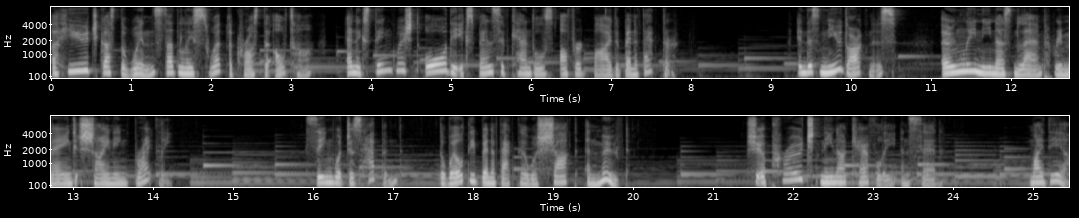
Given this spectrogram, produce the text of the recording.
a huge gust of wind suddenly swept across the altar and extinguished all the expensive candles offered by the benefactor. In this new darkness, only Nina's lamp remained shining brightly. Seeing what just happened, the wealthy benefactor was shocked and moved. She approached Nina carefully and said, My dear,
